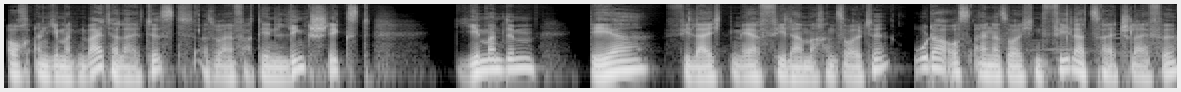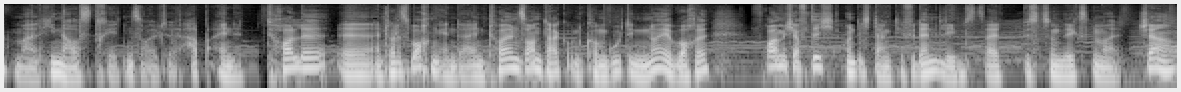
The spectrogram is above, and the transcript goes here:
auch an jemanden weiterleitest, also einfach den Link schickst, jemandem, der vielleicht mehr Fehler machen sollte oder aus einer solchen Fehlerzeitschleife mal hinaustreten sollte. Hab eine tolle, äh, ein tolles Wochenende, einen tollen Sonntag und komm gut in die neue Woche. Freue mich auf dich und ich danke dir für deine Lebenszeit. Bis zum nächsten Mal. Ciao.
